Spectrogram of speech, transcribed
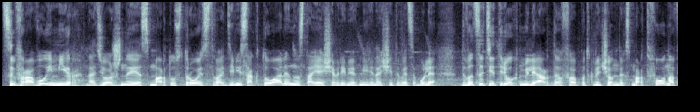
«Цифровой Цифровой мир, надежные смарт-устройства. Девиз актуален. В настоящее время в мире насчитывается более 23 миллиардов подключенных смартфонов.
